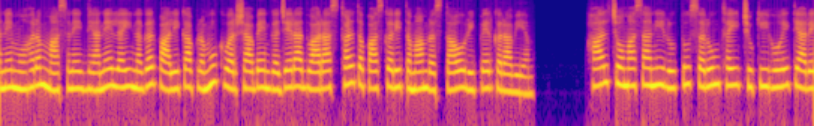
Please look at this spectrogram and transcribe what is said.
અને મોહરમ માસને ધ્યાને લઈ નગરપાલિકા પ્રમુખ વર્ષાબેન ગજેરા દ્વારા સ્થળ તપાસ કરી તમામ રસ્તાઓ રિપેર કરાવી એમ. હાલ ચોમાસાની ઋતુ શરૂ થઈ ચૂકી હોય ત્યારે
